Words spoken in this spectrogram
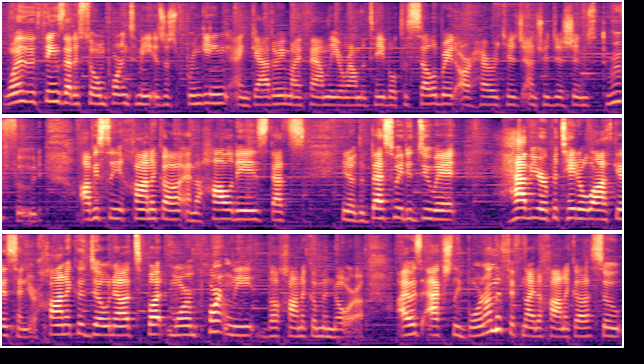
one of the things that is so important to me is just bringing and gathering my family around the table to celebrate our heritage and traditions through food. Obviously, Hanukkah and the holidays, that's you know the best way to do it have your potato latkes and your Hanukkah donuts, but more importantly, the Hanukkah menorah. I was actually born on the fifth night of Hanukkah, so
